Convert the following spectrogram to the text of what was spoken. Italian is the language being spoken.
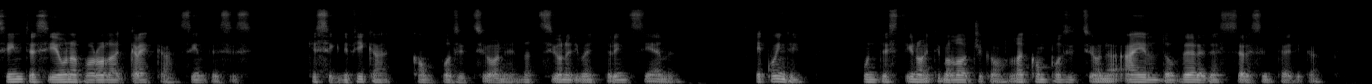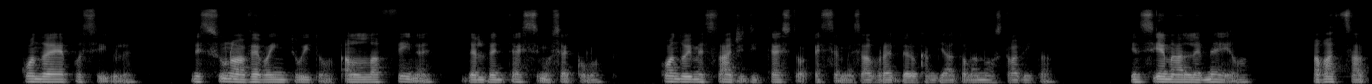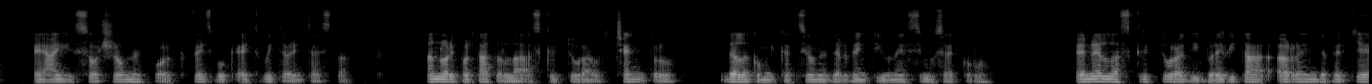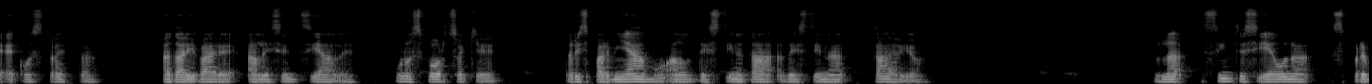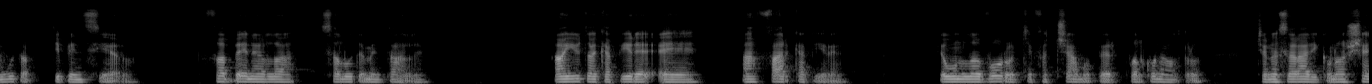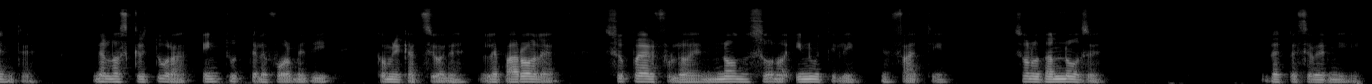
Sintesi è una parola greca, synthesis, che significa composizione, l'azione di mettere insieme. E quindi un destino etimologico, la composizione ha il dovere d'essere sintetica, quando è possibile. Nessuno aveva intuito, alla fine del XX secolo, quando i messaggi di testo SMS avrebbero cambiato la nostra vita. Insieme alle mail, a WhatsApp ai social network, Facebook e Twitter in testa, hanno riportato la scrittura al centro della comunicazione del XXI secolo. E nella scrittura di brevità rende perché è costretta ad arrivare all'essenziale, uno sforzo che risparmiamo al destinatario. La sintesi è una spremuta di pensiero, fa bene alla salute mentale, aiuta a capire e a far capire. È un lavoro che facciamo per qualcun altro ce ne sarà riconoscente nella scrittura e in tutte le forme di comunicazione. Le parole superflue non sono inutili, infatti, sono dannose. Beppe Severnini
